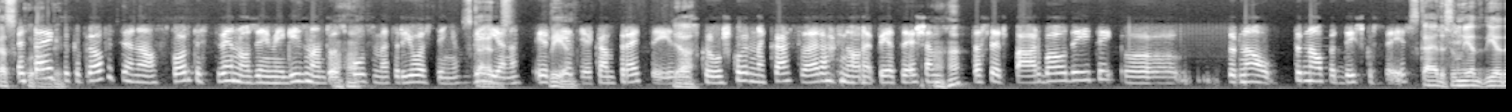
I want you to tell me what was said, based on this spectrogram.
Kas, es teiktu, ka profesionāls sportists viennozīmīgi izmantos pulsmetru jostiņu. Skaidrs. Viena ir Viena. pietiekami precīza uz krūšu, kur nekas vairāk nav nepieciešams. Aha. Tas ir pārbaudīti. Uh, tur nav tur nav pat diskusijas. Skaidrs, un ja, ja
